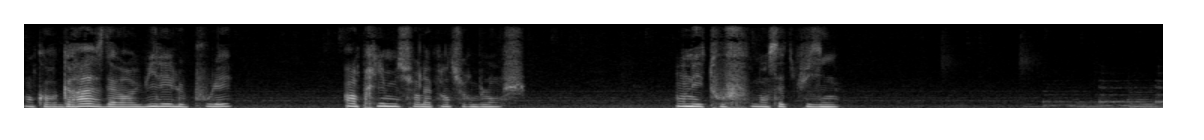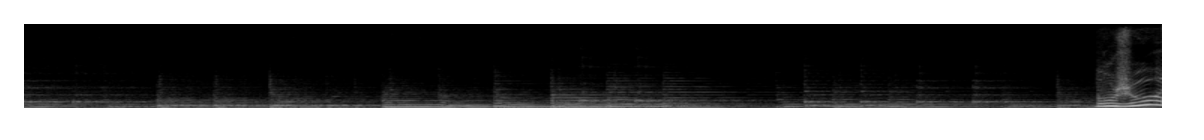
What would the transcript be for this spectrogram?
encore grasses d'avoir huilé le poulet, impriment sur la peinture blanche. On étouffe dans cette cuisine. Bonjour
